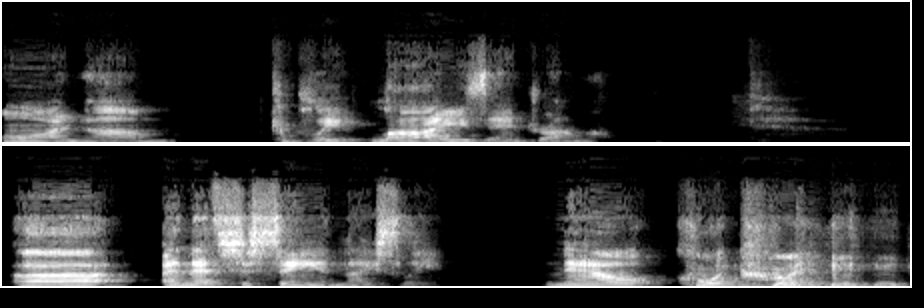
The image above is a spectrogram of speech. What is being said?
on um, complete lies and drama. Uh, and that's just saying it nicely. Now, coin, coin,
